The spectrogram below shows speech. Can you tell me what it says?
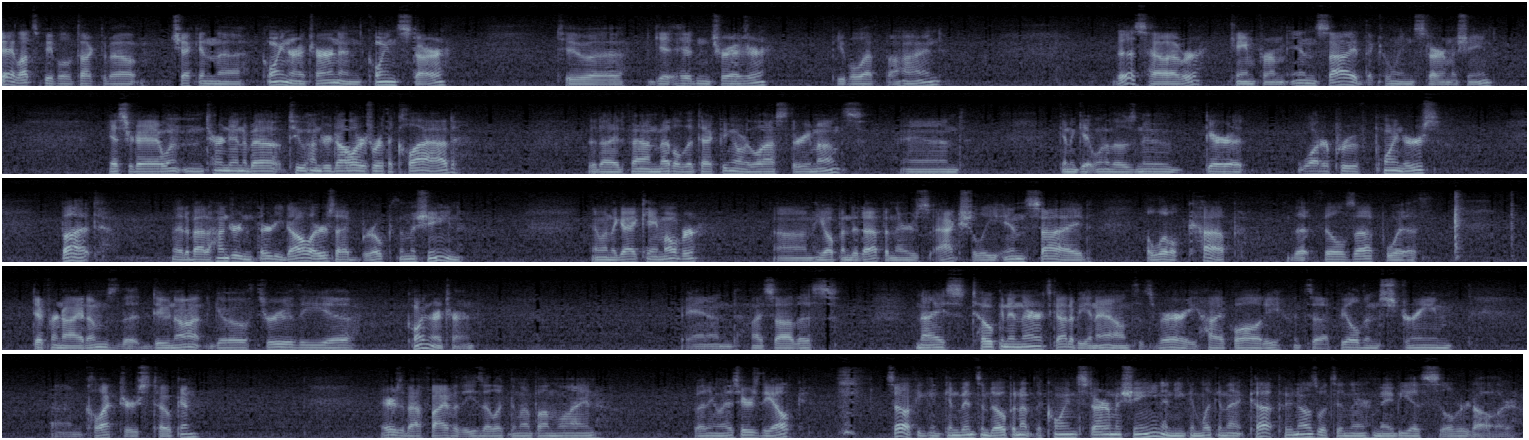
Okay, lots of people have talked about checking the coin return in Coinstar to uh, get hidden treasure people left behind. This, however, came from inside the Coinstar machine. Yesterday I went and turned in about $200 worth of clad that I had found metal detecting over the last three months and gonna get one of those new Garrett waterproof pointers but at about $130 I broke the machine. And when the guy came over um, he opened it up and there's actually inside a little cup that fills up with different items that do not go through the uh, coin return. And I saw this nice token in there. It's got to be an ounce. It's very high quality. It's a field and stream um, collector's token. There's about five of these. I looked them up online. But anyways here's the elk. So if you can convince him to open up the Coinstar machine and you can look in that cup who knows what's in there? Maybe a silver dollar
